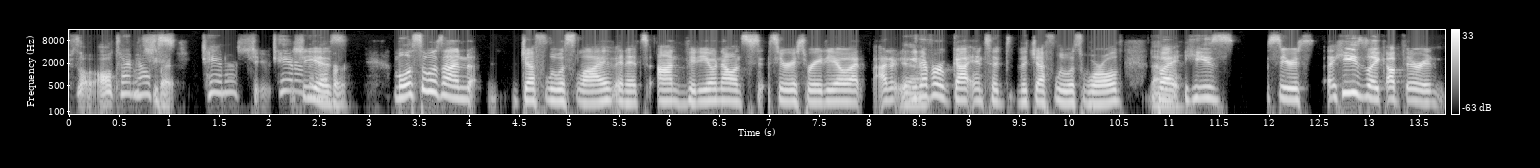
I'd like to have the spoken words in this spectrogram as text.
she's all, all-time housewife tanner She, tanner she is. ever. Melissa was on Jeff Lewis live, and it's on video now on S- Sirius Radio. I, I don't. Yeah. You never got into the Jeff Lewis world, but he's serious. He's like up there, and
